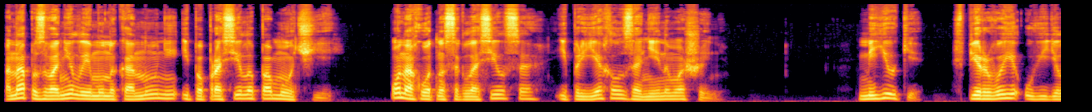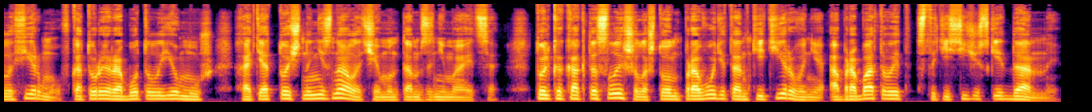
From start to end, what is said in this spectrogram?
Она позвонила ему накануне и попросила помочь ей. Он охотно согласился и приехал за ней на машине. Миюки, Впервые увидела фирму, в которой работал ее муж, хотя точно не знала, чем он там занимается. Только как-то слышала, что он проводит анкетирование, обрабатывает статистические данные.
